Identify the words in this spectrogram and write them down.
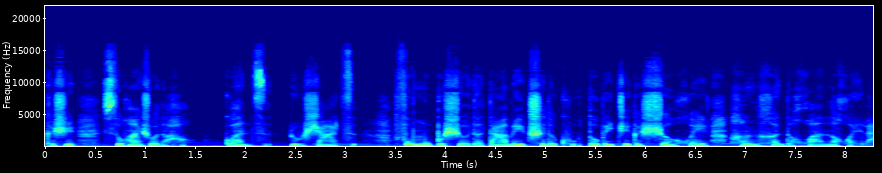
可是俗话说得好，惯子如杀子，父母不舍得大卫吃的苦，都被这个社会狠狠地还了回来。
